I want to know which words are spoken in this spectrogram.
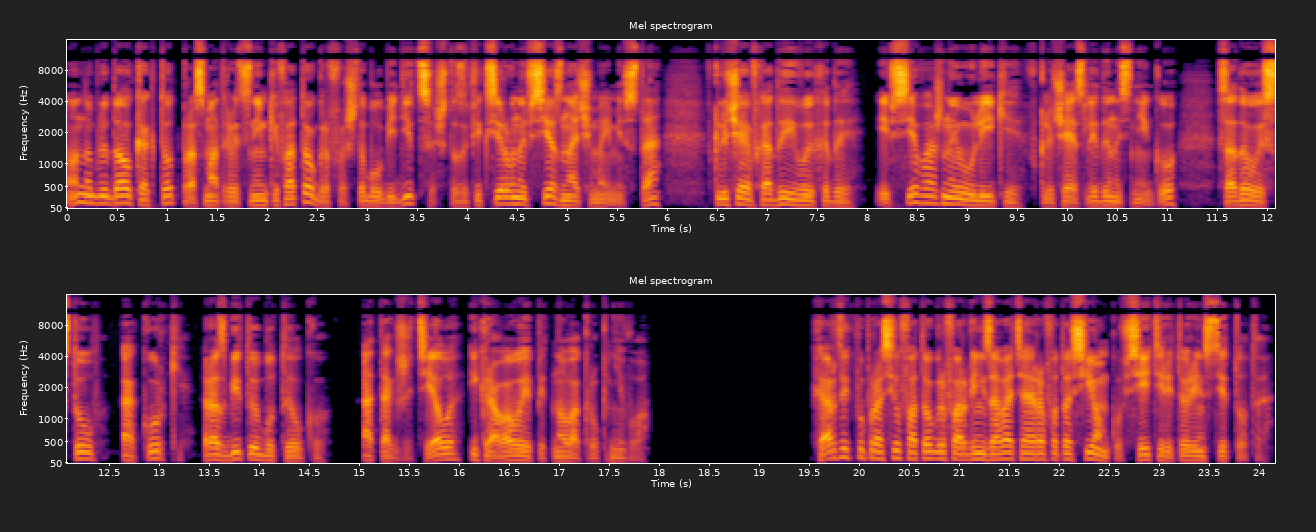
Он наблюдал, как тот просматривает снимки фотографа, чтобы убедиться, что зафиксированы все значимые места, включая входы и выходы, и все важные улики, включая следы на снегу, садовый стул, окурки, разбитую бутылку, а также тело и кровавое пятно вокруг него. Хардвик попросил фотографа организовать аэрофотосъемку всей территории института.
